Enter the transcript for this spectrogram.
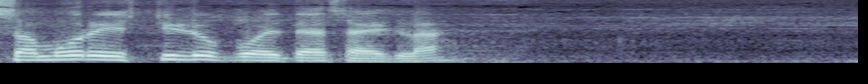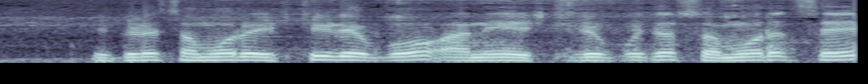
समोर एस टी डेपो आहे त्या साईडला इकडे समोर एस टी डेपो आणि एस टी डेपोच्या समोरच हे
